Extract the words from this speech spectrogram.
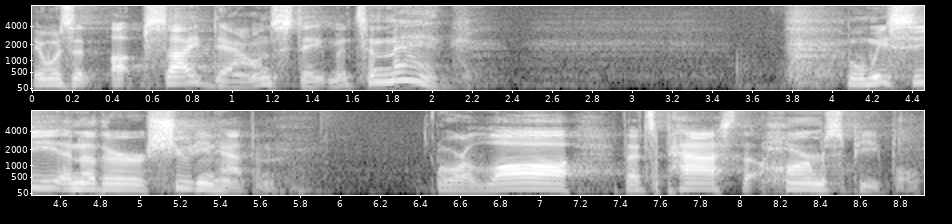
It was an upside down statement to make. When we see another shooting happen or a law that's passed that harms people,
